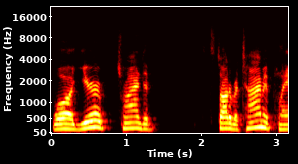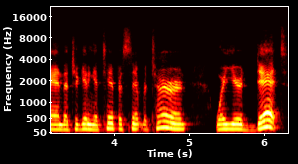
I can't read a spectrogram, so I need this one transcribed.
Well, you're trying to start a retirement plan that you're getting a 10% return where your debt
